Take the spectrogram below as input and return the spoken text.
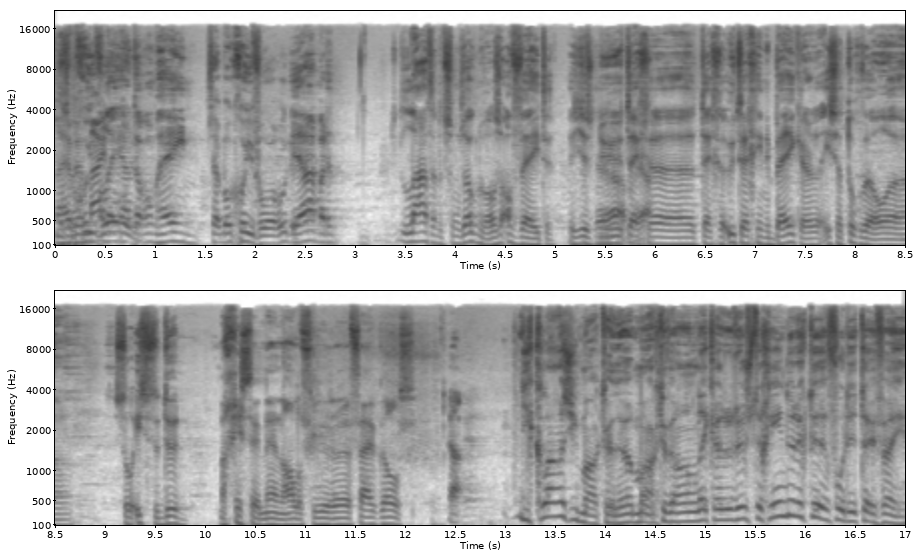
Maar hebben Goede daaromheen. Ze hebben ook goede voorhoede. Ja, maar dat, laten het soms ook nog wel eens afweten. Weet je, dus nu Ja, maar tegen, tegen Utrecht in de beker is dat toch wel, eh, is toch iets te dun. Maar gisteren in een half uur eh, vijf goals. Ja. Die Klaas maakte, maakte wel een lekkere rustige indruk eh, voor de tv.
